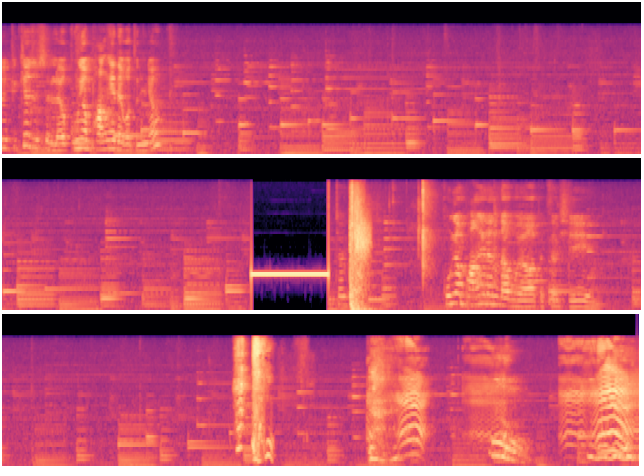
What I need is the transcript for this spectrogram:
좀 비켜주실래요? 공연 방해되거든요. 공연 방해된다고요, 백설 씨. 어, 이거지.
